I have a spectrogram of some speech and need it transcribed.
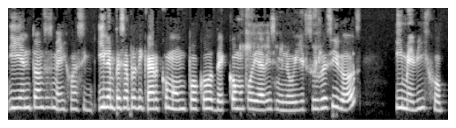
Y entonces me dijo así, y le empecé a platicar como un poco de cómo podía disminuir sus residuos, y me dijo,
